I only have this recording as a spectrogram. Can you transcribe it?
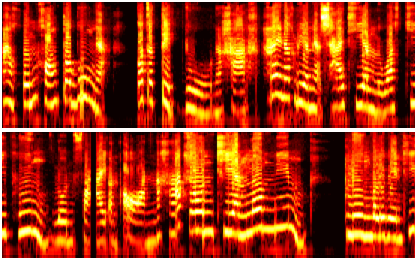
อ่าขนของตัวบุ้งเนี่ยก็จะติดอยู่นะคะ ให้นักเรียนเนี่ยใช้เทียนหรือว่าขี้ผึ้งลนไฟอ่อนๆนะคะ จนเทียนเริ่มนิ่ม กลึงบริเวณที่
